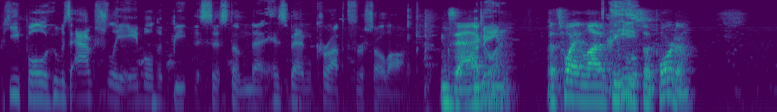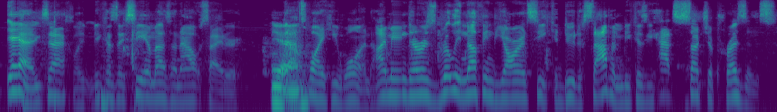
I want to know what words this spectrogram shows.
people who was actually able to beat the system that has been corrupt for so long. Exactly. I mean, That's why a lot of people he- support him. Yeah, exactly, because they see him as an outsider. Yeah. That's why he won. I mean, there is really nothing the RNC could do to stop him because he had such a presence.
